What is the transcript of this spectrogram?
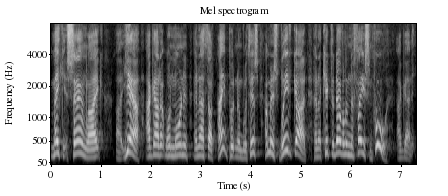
make it sound like uh, yeah, I got up one morning and I thought, I ain't putting up with this. I'm going to just believe God. And I kicked the devil in the face and whoo, I got it.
